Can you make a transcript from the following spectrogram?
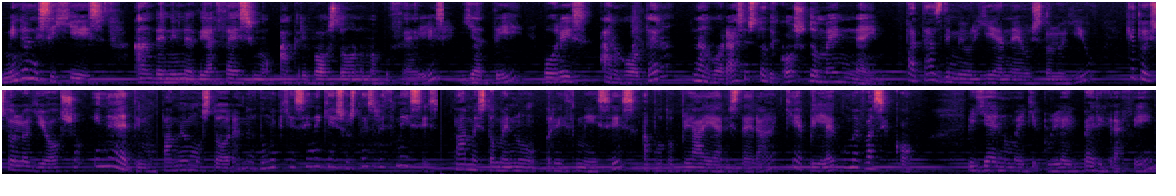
Μην ανησυχείς αν δεν είναι διαθέσιμο ακριβώς το όνομα που θέλεις, γιατί μπορείς αργότερα να αγοράσεις το δικό σου domain name. Πατάς δημιουργία νέου ιστολογίου και το ιστολογιό σου είναι έτοιμο. Πάμε όμως τώρα να δούμε ποιες είναι και οι σωστές ρυθμίσεις. Πάμε στο μενού ρυθμίσεις από το πλάι αριστερά και επιλέγουμε βασικό. Πηγαίνουμε εκεί που λέει περιγραφή,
